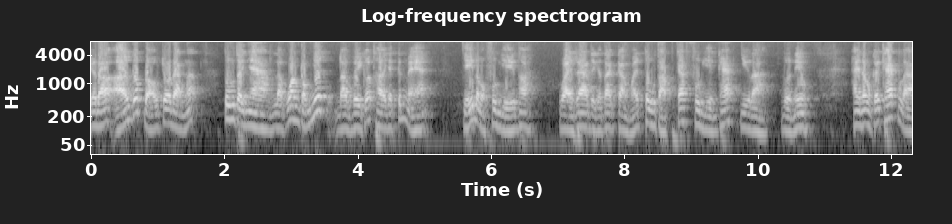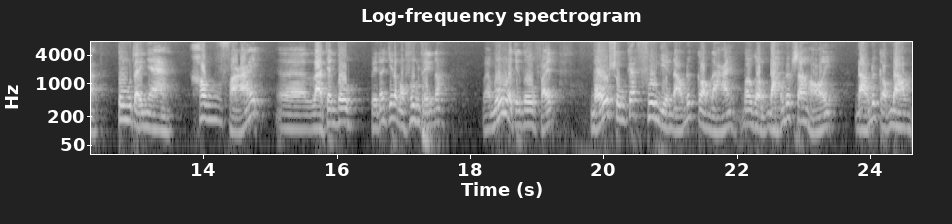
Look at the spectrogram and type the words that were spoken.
Do đó ở góc độ cho rằng đó, tu tại nhà là quan trọng nhất là vì có thời gian kính mẹ chỉ là một phương diện thôi. Ngoài ra thì người ta cần phải tu tập các phương diện khác như là vừa nêu. Hay nói một cái khác là tu tại nhà không phải uh, là chân tu vì nó chỉ là một phương tiện đó và muốn là chúng tôi phải bổ sung các phương diện đạo đức còn lại bao gồm đạo đức xã hội đạo đức cộng đồng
